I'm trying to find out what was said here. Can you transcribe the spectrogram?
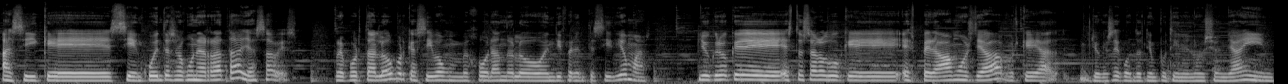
así que si encuentras alguna errata, ya sabes, repórtalo porque así vamos mejorándolo en diferentes idiomas. Yo creo que esto es algo que esperábamos ya, porque ah, yo qué sé cuánto tiempo tiene Notion ya y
